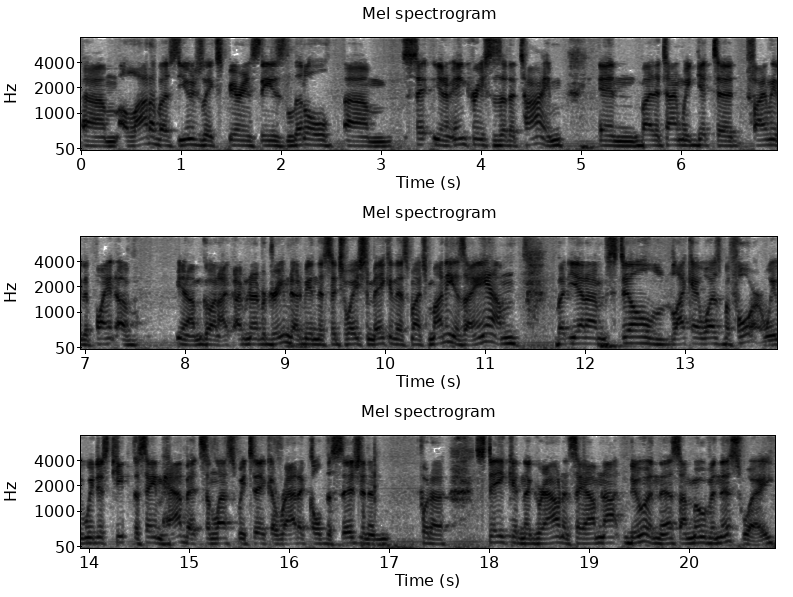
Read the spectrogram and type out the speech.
um, a lot of us usually experience these little um, you know increases at a time, and by the time we get to finally the point of you know, I'm going, I, have never dreamed I'd be in this situation making this much money as I am, but yet I'm still like I was before. We, we just keep the same habits unless we take a radical decision and put a stake in the ground and say, I'm not doing this, I'm moving this way.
